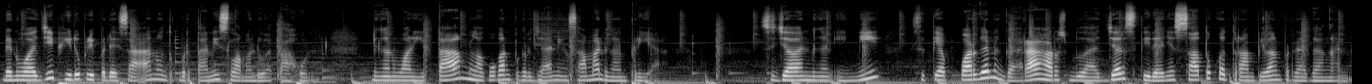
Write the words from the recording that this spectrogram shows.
dan wajib hidup di pedesaan untuk bertani selama dua tahun, dengan wanita melakukan pekerjaan yang sama dengan pria. Sejalan dengan ini, setiap warga negara harus belajar setidaknya satu keterampilan perdagangan,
